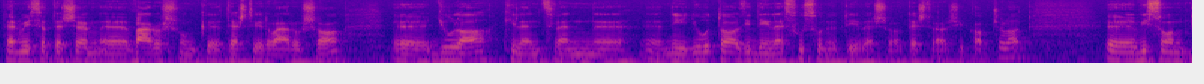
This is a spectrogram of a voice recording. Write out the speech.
Természetesen városunk testvérvárosa, Gyula 94 óta, az idén lesz 25 éves a testvárosi kapcsolat, viszont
